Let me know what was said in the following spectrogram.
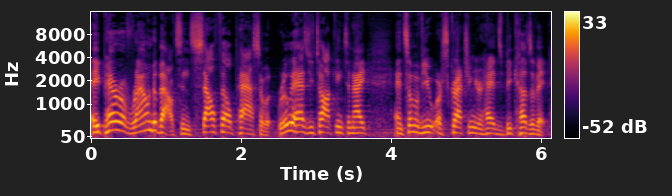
A pair of roundabouts in South El Paso. It really has you talking tonight, and some of you are scratching your heads because of it.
